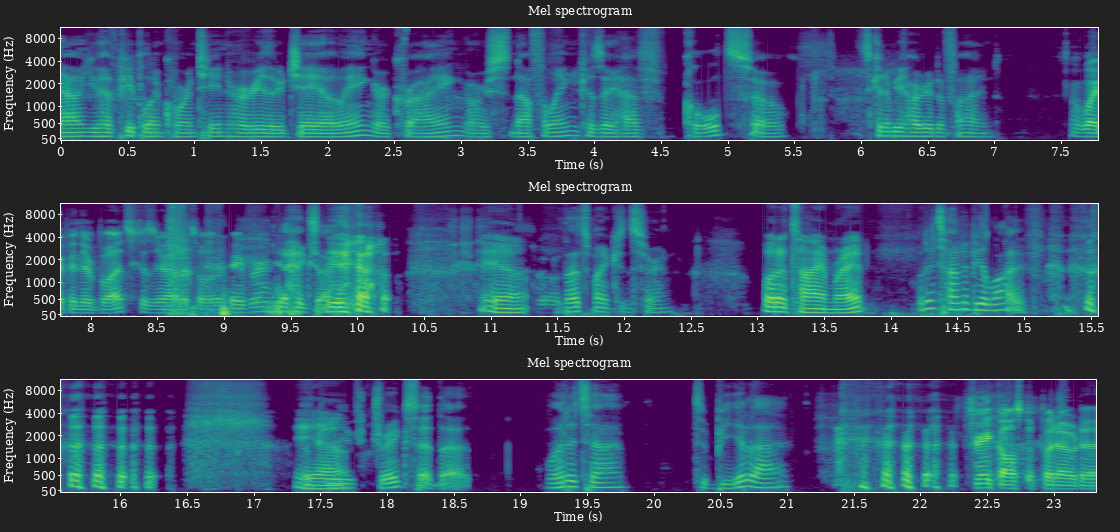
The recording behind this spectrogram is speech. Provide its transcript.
now you have people in quarantine who are either JOing or crying or snuffling because they have colds. So it's gonna be harder to find. Wiping their butts because they're out of toilet paper. Yeah, exactly. yeah, yeah. So that's my concern. What a time, right? What a time to be alive. I yeah. believe Drake said that. What a time to be alive. Drake also put out a,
